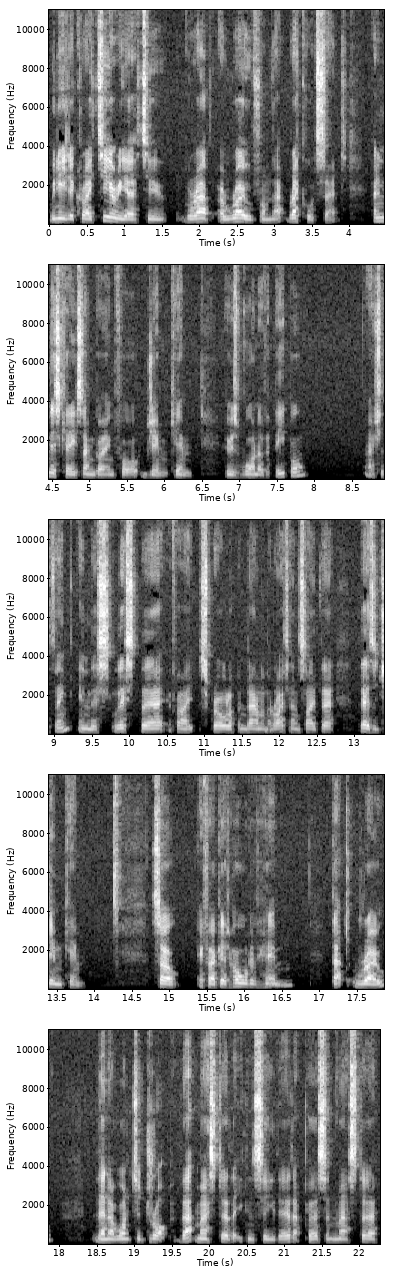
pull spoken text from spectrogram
We need a criteria to grab a row from that record set. And in this case, I'm going for Jim Kim, who's one of the people, I should think, in this list there. If I scroll up and down on the right-hand side there, there's a Jim Kim. So if I get hold of him, that row, then I want to drop that master that you can see there, that person master,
